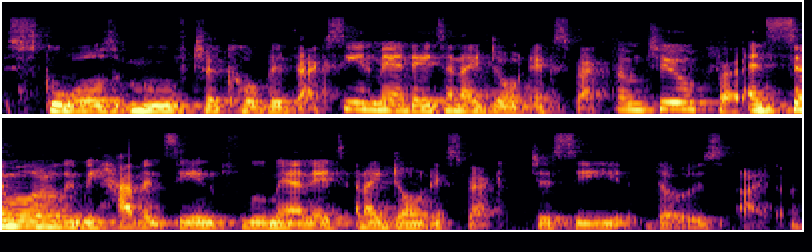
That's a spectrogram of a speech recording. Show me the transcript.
schools move to COVID vaccine mandates, and I don't expect them to. Right. And similarly, we haven't seen flu mandates, and I don't expect to see those either.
